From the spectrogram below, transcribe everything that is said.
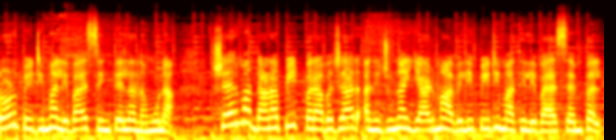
ત્રણ પેઢીમાં લેવાયા સિંગતેલના નમૂના. શહેરમાં દાણાપીઠ, પરાબજાર અને જૂના યાર્ડમાં આવેલી પેઢીમાંથી લેવાયા સેમ્પલ.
